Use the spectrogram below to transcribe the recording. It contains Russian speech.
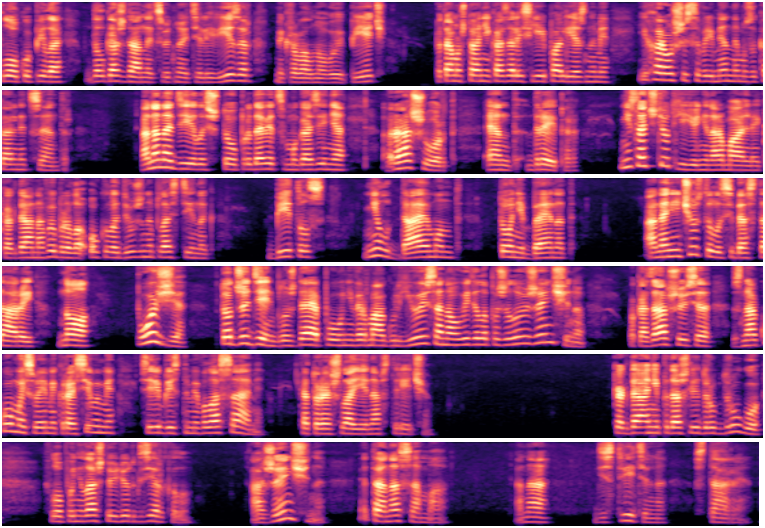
Фло купила долгожданный цветной телевизор, микроволновую печь, потому что они казались ей полезными, и хороший современный музыкальный центр. Она надеялась, что продавец в магазине «Рашорт энд Дрейпер» не сочтет ее ненормальной, когда она выбрала около дюжины пластинок «Битлз», «Нил Даймонд», «Тони Беннет». Она не чувствовала себя старой, но позже, в тот же день, блуждая по универмагу Льюис, она увидела пожилую женщину, показавшуюся знакомой своими красивыми серебристыми волосами, которая шла ей навстречу. Когда они подошли друг к другу, Фло поняла, что идет к зеркалу. А женщина — это она сама. Она действительно старая.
